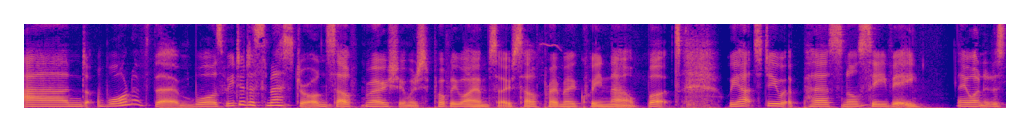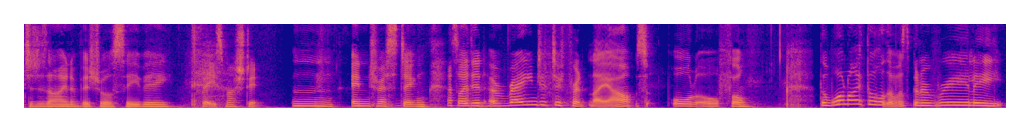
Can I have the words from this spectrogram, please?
And one of them was we did a semester on self promotion, which is probably why I'm so self promo queen now. But we had to do a personal CV. They wanted us to design a visual CV. Bet you smashed it. Mm, interesting. So I did a range of different layouts, all awful. The one I thought that was going to really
